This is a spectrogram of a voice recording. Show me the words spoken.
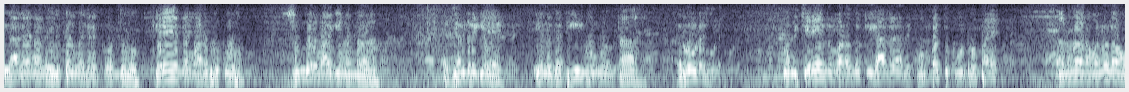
ಈಗಾಗಲೇ ನಾನು ಇಳಕಲ್ ನಗರಕ್ಕೆ ಒಂದು ಕೆರೆಯನ್ನು ಮಾಡಬೇಕು. ಸುಂದರವಾಗಿ ನಮ್ಮ ಜನರಿಗೆ ಏನು ಗತಿಗೆ ಹೋಗುವಂಥ ರೋಡಲ್ಲಿ ಒಂದು ಕೆರೆಯನ್ನು ಮಾಡೋದಕ್ಕೆ ಈಗಾಗಲೇ ಅದಕ್ಕೆ ಒಂಬತ್ತು ಕೋಟಿ ರೂಪಾಯಿ ಅನುದಾನವನ್ನು ನಾವು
